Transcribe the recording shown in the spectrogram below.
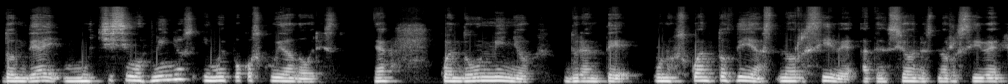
donde hay muchísimos niños y muy pocos cuidadores. Cuando un niño durante unos cuantos días no recibe atenciones, no recibe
